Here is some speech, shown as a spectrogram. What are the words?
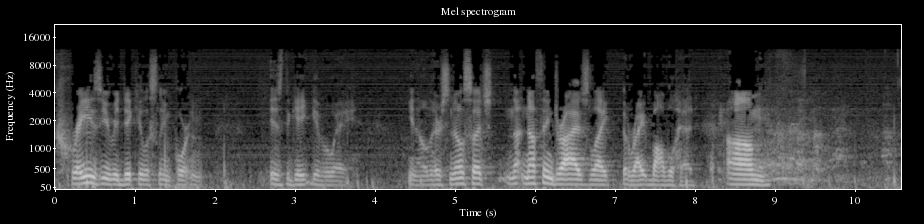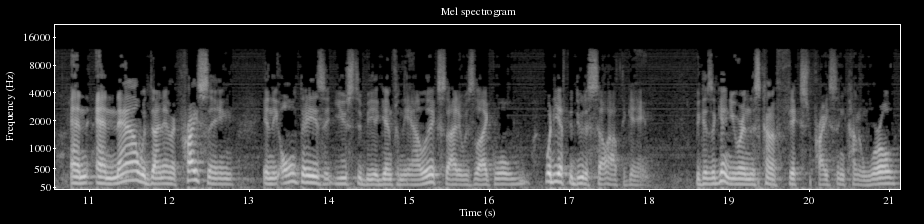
crazy, ridiculously important is the gate giveaway. You know, there's no such, no, nothing drives like the right bobblehead. Um, and, and now with dynamic pricing, in the old days, it used to be, again, from the analytics side, it was like, well, what do you have to do to sell out the game? Because again, you were in this kind of fixed pricing kind of world,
